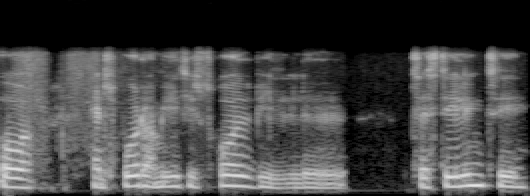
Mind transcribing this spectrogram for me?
hvor han spurgte, om etisk råd ville øh, tage stilling til,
